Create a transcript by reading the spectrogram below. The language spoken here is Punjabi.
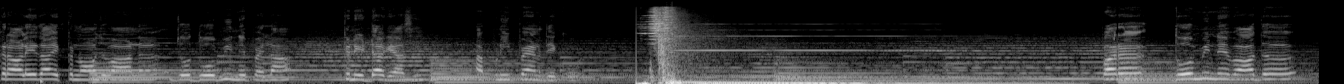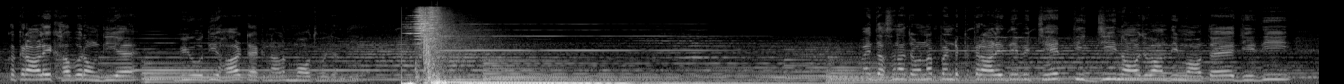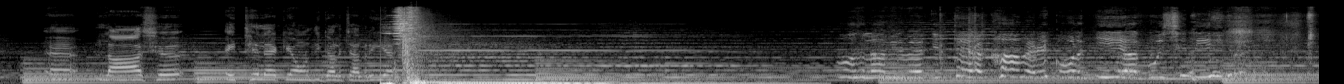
ਕਕਰਾਲੇ ਦਾ ਇੱਕ ਨੌਜਵਾਨ ਜੋ 2 ਮਹੀਨੇ ਪਹਿਲਾਂ ਕੈਨੇਡਾ ਗਿਆ ਸੀ, ਆਪਣੀ ਭੈਣ ਦੇ ਕੋਲ। ਪਰ 2 ਮਹੀਨੇ ਬਾਅਦ ਕਕਰਾਲੇ ਖਬਰ ਆਉਂਦੀ ਹੈ ਵੀ ਉਹਦੀ ਹਾਰਟ ਅਟੈਕ ਨਾਲ ਮੌਤ ਹੋ ਜਾਂਦੀ ਹੈ। ਮੈਂ ਦੱਸਣਾ ਚਾਹੁੰਦਾ ਪਿੰਡ ਕਕਰਾਲੇ ਦੇ ਵਿੱਚ ਇਹ ਤੀਜੀ ਨੌਜਵਾਨ ਦੀ ਮੌਤ ਹੈ, ਜਿਹਦੀ ਲਾਸ਼ ਇੱਥੇ ਲੈ ਕੇ ਆਉਣ ਦੀ ਗੱਲ ਚੱਲ ਰਹੀ ਹੈ। ਹੌਸਲਾ ਵੀਰ ਮੈਂ ਕਿੱਥੇ ਰੱਖਾਂ? ਮੇਰੇ ਕੋਲ ਕੀ ਆ? ਕੁਛ ਨਹੀਂ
